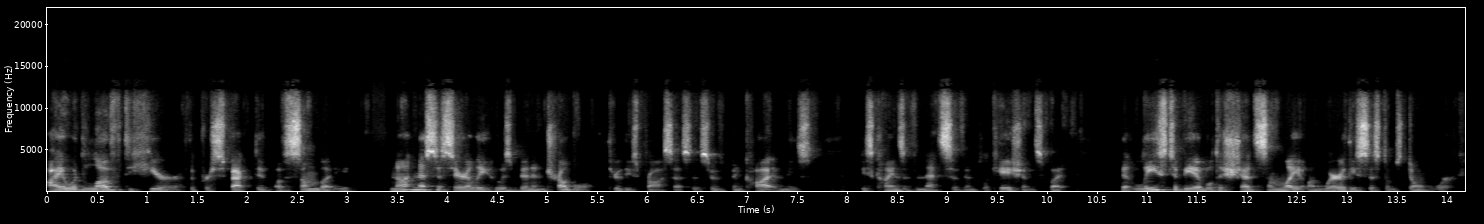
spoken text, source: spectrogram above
I would love to hear the perspective of somebody, not necessarily who has been in trouble through these processes, who's been caught in these these kinds of nets of implications, but at least to be able to shed some light on where these systems don't work.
